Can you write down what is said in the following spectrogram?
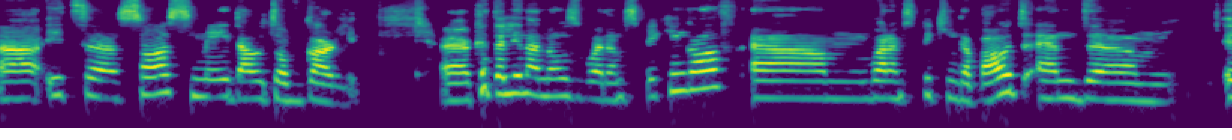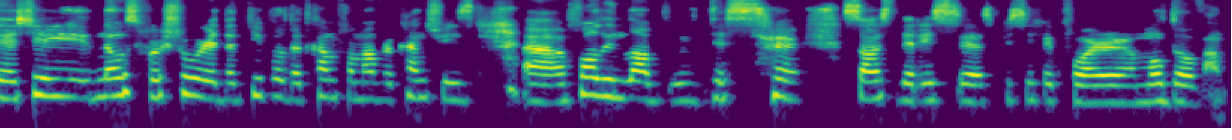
Uh, it's a sauce made out of garlic. Uh, Catalina knows what I'm speaking of, um, what I'm speaking about, and um, uh, she knows for sure that people that come from other countries uh, fall in love with this sauce that is uh, specific for Moldova.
